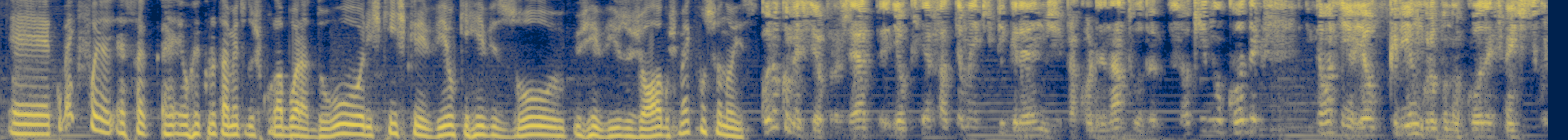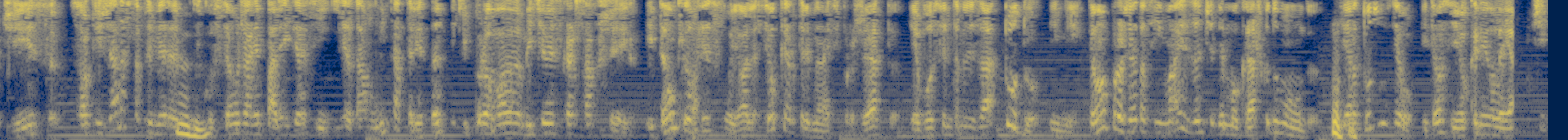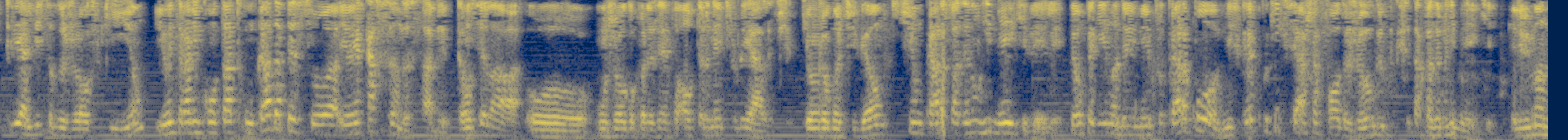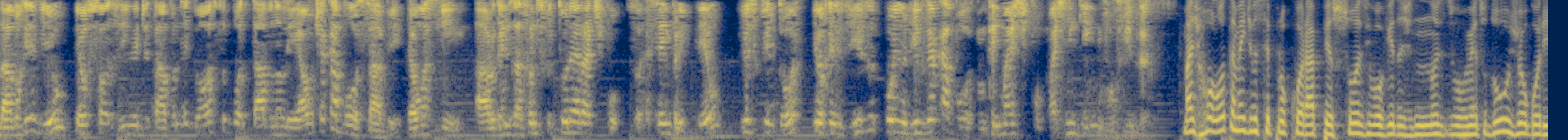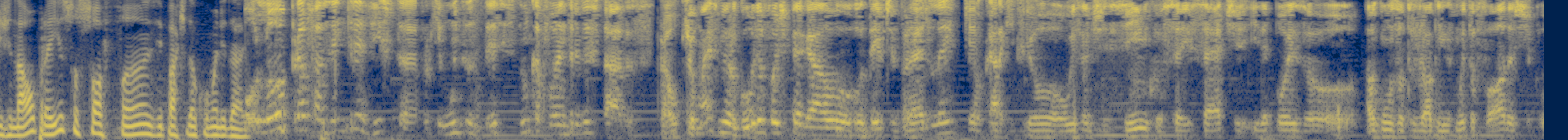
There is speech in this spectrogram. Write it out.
É, como é que foi essa, é, o recrutamento dos colaboradores? Quem escreveu, quem revisou os reviews dos jogos? Como é que funcionou isso? Quando eu comecei o projeto, eu queria ter uma equipe grande para coordenar tudo. Só que no Codex, então assim, eu criei um grupo no Codex pra gente discutir isso. Só que já nessa primeira uhum. discussão eu já reparei que assim, ia dar muita treta e que provavelmente eu ia ficar saco cheio. Então o que eu fiz foi, olha, se eu quero terminar esse projeto, eu vou centralizar tudo em mim. Então é um projeto assim mais antidemocrático do mundo. E era tudo eu. Então assim, eu criei o layout, criei a lista dos jogos que iam, e eu entrava em contato com cada pessoa, eu ia caçando, sabe? Então, sei lá, o, um jogo, por exemplo, Alternate Reality, que é um jogo antigão, que tinha um cara fazendo um remake dele. Então eu peguei e mandei um e-mail pro cara, pô, me escreve por que, que você acha foda do jogo e por que você tá fazendo remake. Ele me mandava o um review, eu sozinho editava o negócio, botava no layout e acabou, sabe? Então, assim, a organização de escritura era, tipo, sempre eu e o escritor, eu reviso, ponho o livro e acabou. Não tem mais, tipo, mais ninguém envolvido. Mas rolou também de você procurar pessoas envolvidas no desenvolvimento do jogo original para isso, ou só fãs e parte da comunidade? Rolou para fazer entrevista, porque muitos desses nunca foram entrevistados. O que eu mais me orgulho foi de pegar o, o David Bradley, que é o cara que criou o Wizard 5, 6, 7 e depois o, alguns outros joguinhos muito fodas, tipo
